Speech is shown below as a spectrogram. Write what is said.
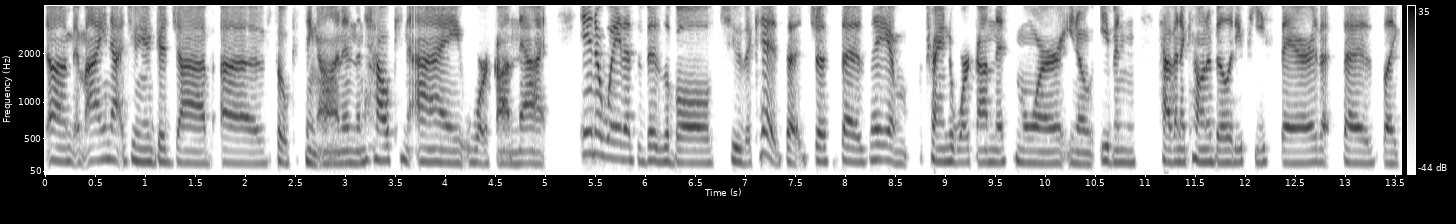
um, am I not doing a good job of focusing on? And then how can I work on that in a way that's visible to the kids that just says, Hey, I'm trying to work on this more, you know, even have an accountability piece there that says, like,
